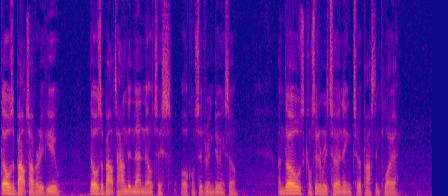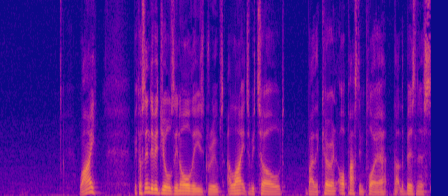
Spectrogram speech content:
those about to have a review, those about to hand in their notice or considering doing so, and those considering returning to a past employer. Why? Because individuals in all these groups are likely to be told by the current or past employer that the business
